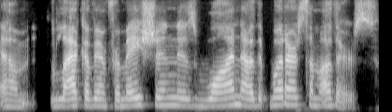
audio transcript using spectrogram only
Um, lack of information is one. Are the, what are some others?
